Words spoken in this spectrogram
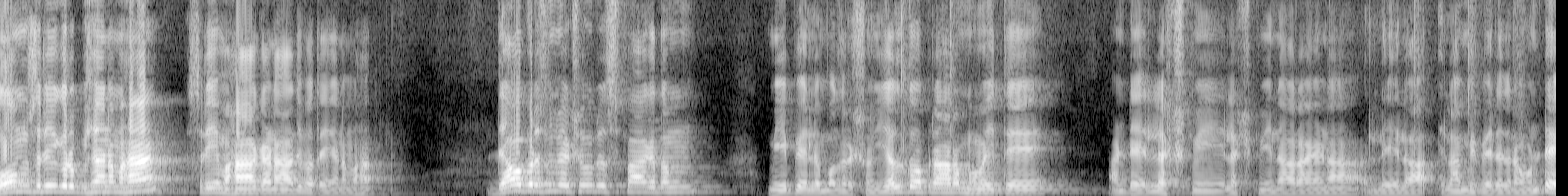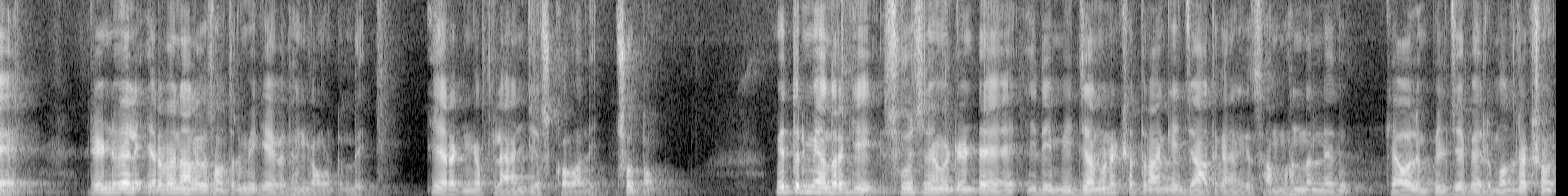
ఓం శ్రీ గురుభ్యో నమ. శ్రీ మహాగణాధిపతయ నమ. దేవప్రశ్న వీక్షకులు స్వాగతం. మీ పేర్లు మొదలక్షణం ఎల్తో ప్రారంభమైతే అంటే లక్ష్మి లక్ష్మీనారాయణ లీలా ఇలా మీ పేరు ఏదైనా ఉంటే రెండు వేల ఇరవై నాలుగు సంవత్సరం మీకు ఏ విధంగా ఉంటుంది? ఏ రకంగా ప్లాన్ చేసుకోవాలి? చూద్దాం. మిత్రులు మీ అందరికీ సూచన ఏమిటంటే ఇది మీ జన్మ నక్షత్రానికి జాతకానికి సంబంధం లేదు. కేవలం పిలిచే పేర్లు మొదలక్షణం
